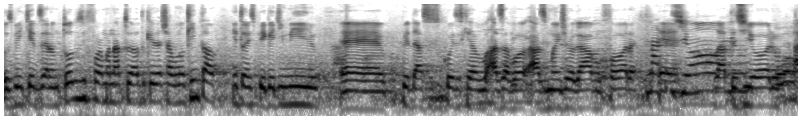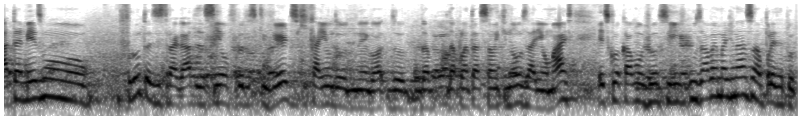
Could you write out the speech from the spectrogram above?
os brinquedos eram todos de forma natural do que eles achavam no quintal. Então, espiga de milho, é, pedaços, coisas que as, avós, as mães jogavam fora. Latas é, de óleo. Latas de óleo. Até mesmo frutas estragadas assim ou frutas que verdes que caíam do negócio do, da, da, plantação e que não usariam mais, eles colocavam juntos e usavam a imaginação. Por exemplo,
